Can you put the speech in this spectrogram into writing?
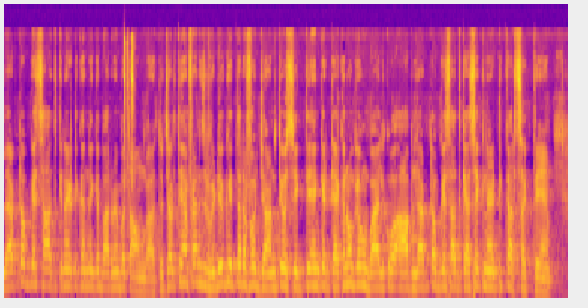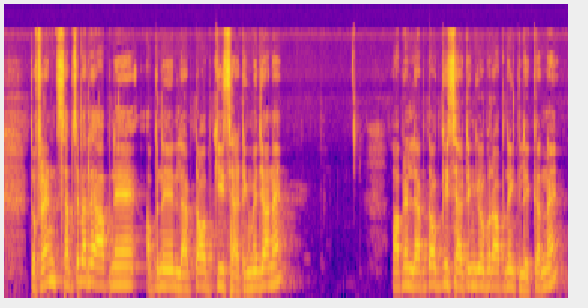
लैपटॉप के साथ कनेक्ट करने के बारे में बताऊँगा। तो चलते हैं फ्रेंड्स वीडियो की तरफ़ और जानते हो सीखते हैं कि टेक्नो के मोबाइल को आप लैपटॉप के साथ कैसे कनेक्ट कर सकते हैं। तो फ्रेंड्स सबसे पहले आपने अपने लैपटॉप की सेटिंग में जाना है। आपने लैपटॉप की सेटिंग के ऊपर आपने क्लिक करना है।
